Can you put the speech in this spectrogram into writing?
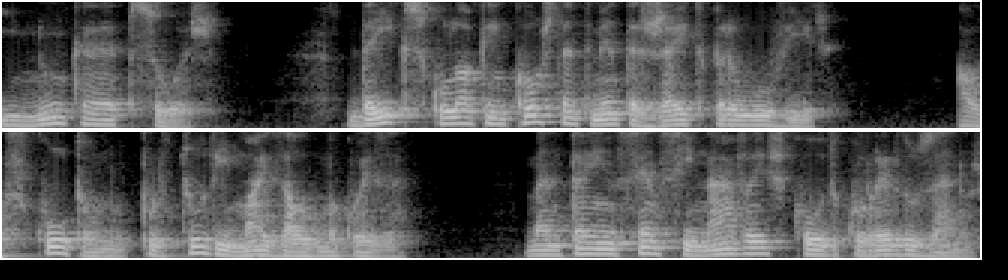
e nunca a pessoas. Daí que se coloquem constantemente a jeito para o ouvir. Auscultam-no por tudo e mais alguma coisa. Mantêm-se ensináveis com o decorrer dos anos.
